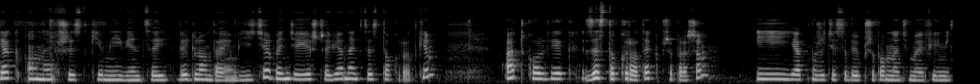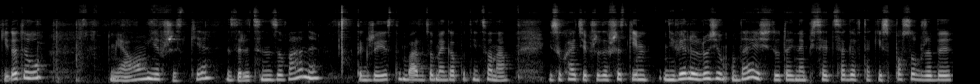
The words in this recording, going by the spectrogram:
jak one wszystkie mniej więcej wyglądają. Widzicie, będzie jeszcze wianek ze stokrotkiem, aczkolwiek ze stokrotek, przepraszam. I jak możecie sobie przypomnieć moje filmiki do tyłu, miałam je wszystkie zrecenzowane. Także jestem bardzo mega podniecona. I słuchajcie, przede wszystkim niewiele ludziom udaje się tutaj napisać sagę w taki sposób, żeby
